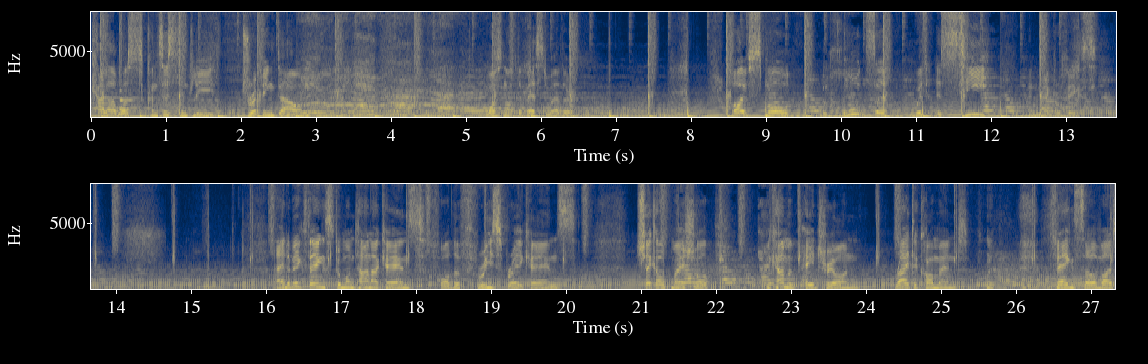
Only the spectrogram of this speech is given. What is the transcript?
color was consistently dripping down. Was not the best weather. Rolf Smoe, Rutze with a C and Microfix. And a big thanks to Montana Cans for the free spray cans. check out my shop, become a Patreon, write a comment. Thanks so much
